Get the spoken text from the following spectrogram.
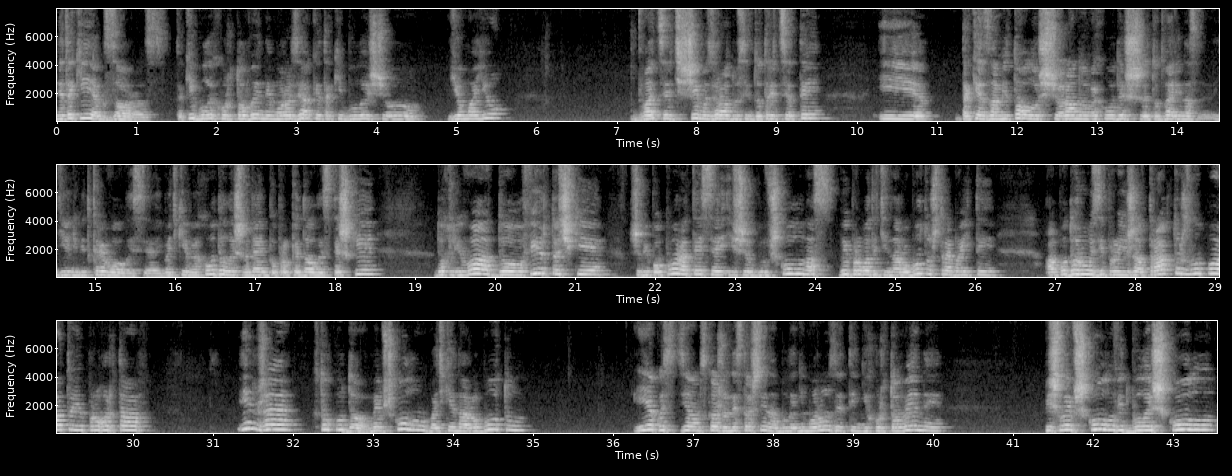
не такі, як зараз. Такі були хуртовини, морозяки такі були, що йо-майо, 20 з чимось градусів до 30. І таке замітало, що рано виходиш, то двері нас єлі відкривалися. І батьки виходили, швиденько прокидали стежки до хліва, до фірточки, щоб і попоратися, і щоб в школу нас випроводити, і на роботу ж треба йти. А по дорозі проїжджав трактор з лопатою, прогортав. І вже хто куди. Ми в школу, батьки на роботу. І якось, я вам скажу, не страшні нам були ні морозити, ні хуртовини. Пішли в школу, відбули школу.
